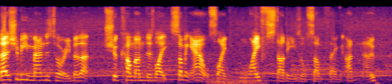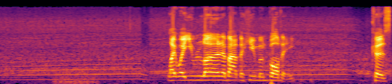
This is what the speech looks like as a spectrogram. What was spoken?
That should be mandatory, but that should come under, like, something else, like life studies or something. I don't know. Like, where you learn about the human body. Because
